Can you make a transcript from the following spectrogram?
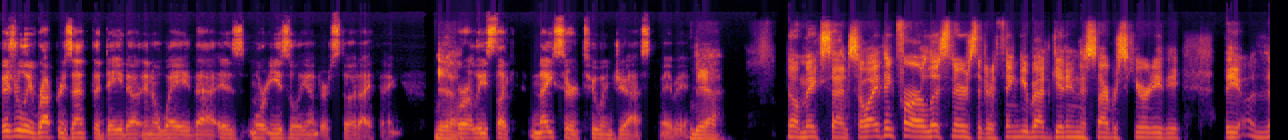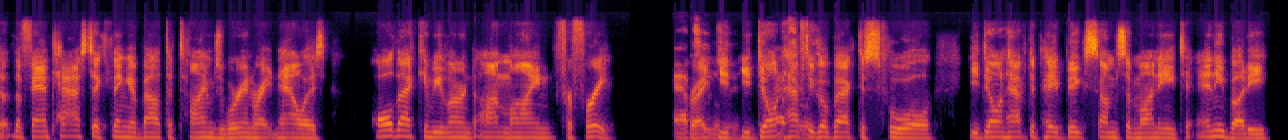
visually represent the data in a way that is more easily understood, I think. Yeah. Or at least like nicer to ingest, maybe. Yeah. No, it makes sense. So I think for our listeners that are thinking about getting the cybersecurity, the, the the the fantastic thing about the times we're in right now is all that can be learned online for free. Absolutely. Right. You, you don't Absolutely. have to go back to school. You don't have to pay big sums of money to anybody.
